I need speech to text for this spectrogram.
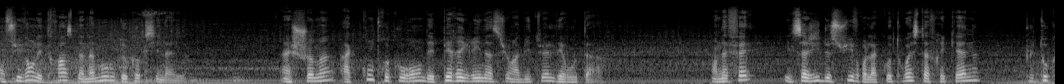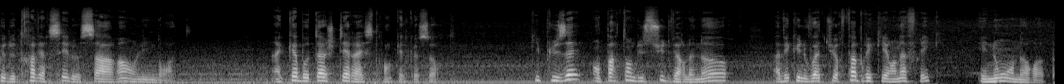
en suivant les traces d'un amour de coccinelle. Un chemin à contre-courant des pérégrinations habituelles des routards. En effet, il s'agit de suivre la côte ouest africaine plutôt que de traverser le Sahara en ligne droite. Un cabotage terrestre en quelque sorte. Qui plus est, en partant du sud vers le nord, avec une voiture fabriquée en Afrique et non en Europe.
